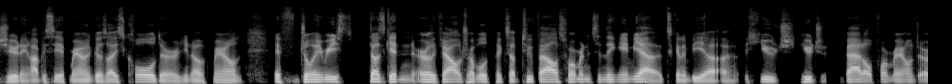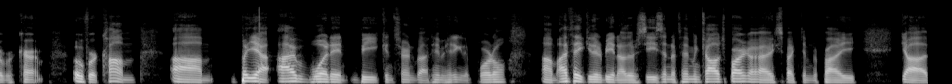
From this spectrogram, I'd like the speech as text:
shooting. Obviously, if Maryland goes ice cold, or you know, if Maryland, if Julian Reese does get in early foul trouble, picks up two fouls four minutes in the game, yeah, it's going to be a, a, huge, huge battle for Maryland to overcome. Overcome. Um, but yeah, I wouldn't be concerned about him hitting the portal. Um, I think there'd be another season of him in College Park. I expect him to probably uh,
